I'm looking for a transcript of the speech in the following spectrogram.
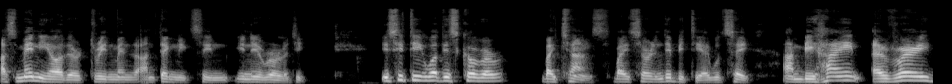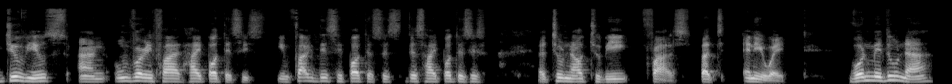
as many other treatments and techniques in, in neurology. ECT was discovered by chance, by serendipity, I would say, and behind a very dubious and unverified hypothesis. In fact, this hypothesis, this hypothesis uh, turned out to be false. But anyway, von Meduna,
